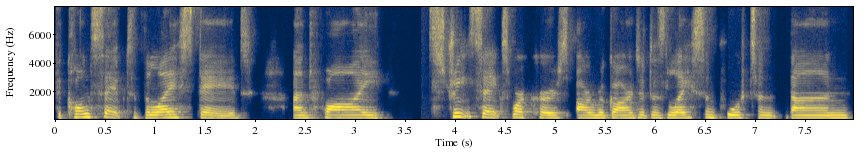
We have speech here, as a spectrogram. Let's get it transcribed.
the concept of the less dead and why street sex workers are regarded as less important than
